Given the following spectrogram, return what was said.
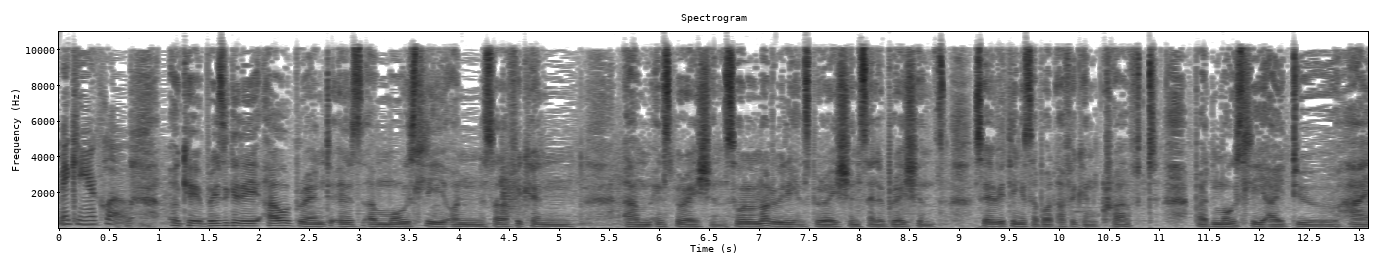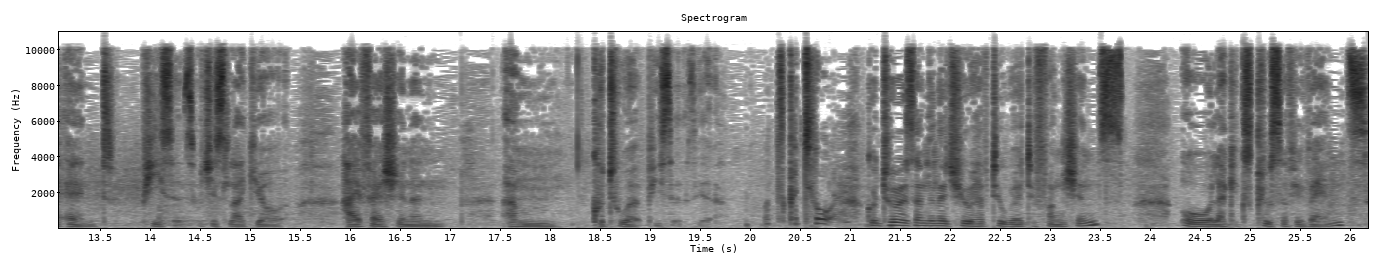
making your clothes? Okay, basically, our brand is uh, mostly on South African um, inspirations. Well, not really inspiration, celebrations. So everything is about African craft, but mostly I do high end pieces, which is like your high fashion and um, couture pieces, yeah. What's couture? Couture is something that you have to wear to functions or like exclusive events,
